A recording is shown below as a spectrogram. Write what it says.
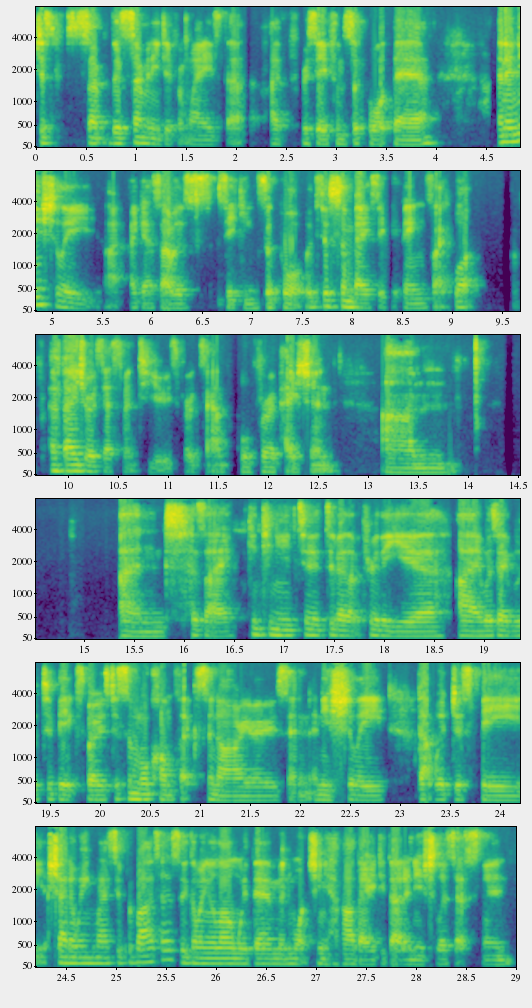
just so, there's so many different ways that I've received some support there. And initially, I, I guess I was seeking support with just some basic things like what aphasia assessment to use, for example, for a patient. Um, and as I continued to develop through the year, I was able to be exposed to some more complex scenarios. And initially, that would just be shadowing my supervisor, so going along with them and watching how they did that initial assessment.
